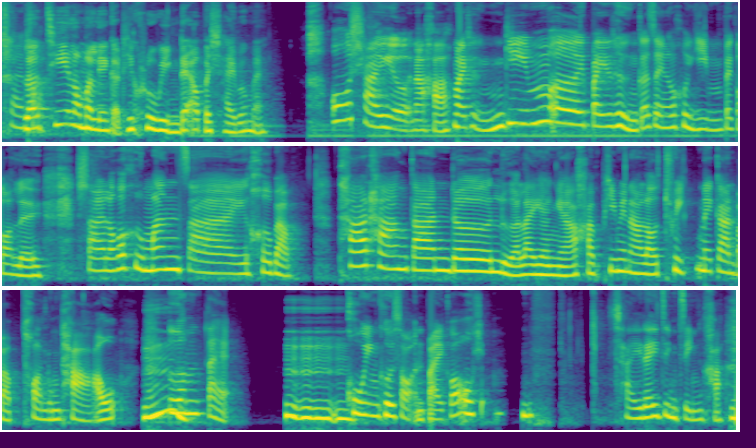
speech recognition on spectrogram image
ใช่แล้วค่ะที่เรามาเรียนกับที่ครูวิงได้เอาไปใช้บ้างไหมโอ้ใช่เยอะนะคะ หมายถึงยิ้มเอ่ยไปถึงก็เจนก็คือยิ้มไปก่อนเลย ใช่แล้วก็คือมั่นใจคือแบบ ท่าทางการเดินหรืออะไรอย่างเงี้ยค่ะ พี่มินาเราทริคในการแบบถอดรองเท้าอืมเอื้อมแตะอืมอืมอืมอืมครูวิงคือสอนไปก็โอเคใช้ได้จริง ๆ ค่ะอื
